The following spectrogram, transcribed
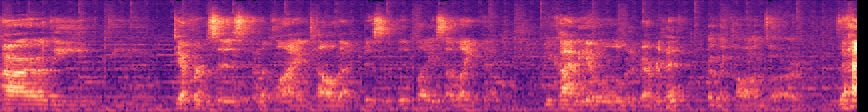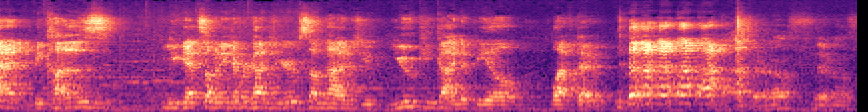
are the, the differences in the clientele that visit the place. I like that you kind of get a little bit of everything. and the cons are. That because you get so many different kinds of groups, sometimes you you can kind of feel left out. Fair enough. Fair Yeah. enough.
